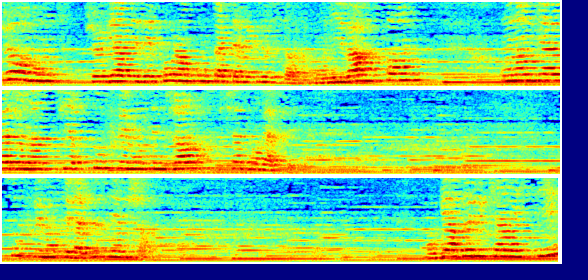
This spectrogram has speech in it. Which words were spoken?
je remonte, je garde les épaules en contact avec le sol. On y va ensemble. On engage, on inspire, souffle et montez une jambe, chaise renversée. Souffle et montez la deuxième jambe. On garde l'écart ici.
